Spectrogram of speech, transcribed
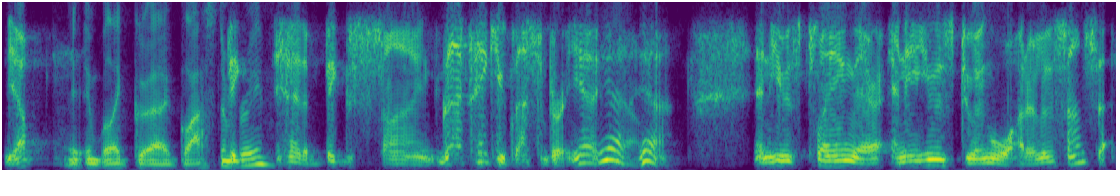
Yep. in, in, like uh, Glastonbury. big, had a big sign. Thank you, Glastonbury. Yeah, yeah, Yeah. yeah. And he was playing there, and he was doing Waterloo Sunset,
